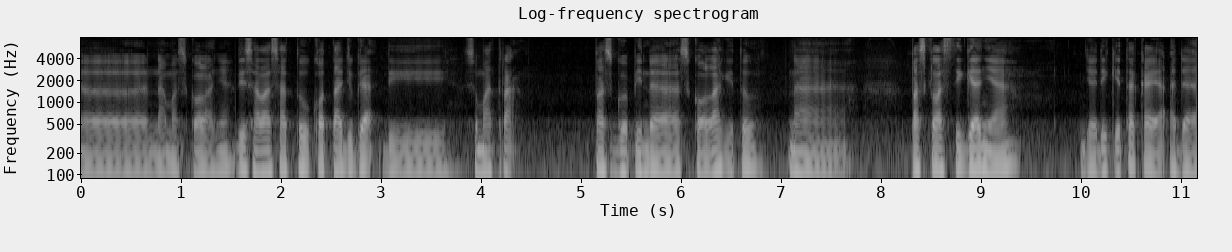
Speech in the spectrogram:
uh, nama sekolahnya. Di salah satu kota juga di Sumatera. Pas gue pindah sekolah gitu, nah pas kelas tiganya, jadi kita kayak ada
